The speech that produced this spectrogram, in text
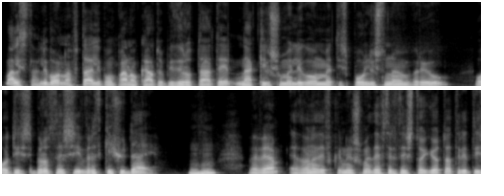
Μάλιστα. Λοιπόν, αυτά λοιπόν πάνω κάτω, επειδή ρωτάτε, να κλείσουμε λίγο με τις πωλήσεις του Νοεμβρίου, ότι στην πρώτη θέση βρέθηκε η Hyundai. Μμμ. Βέβαια, εδώ να διευκρινίσουμε. Δεύτερη θέση Toyota, τρίτη η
